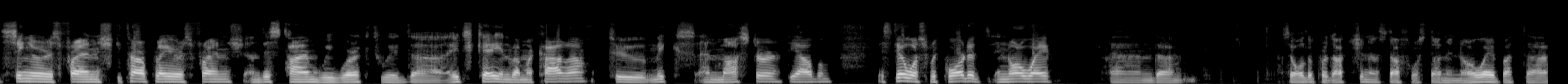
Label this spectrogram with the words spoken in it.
singer is French, guitar player is French, and this time we worked with uh, HK in Vamacara to mix and master the album. It still was recorded in Norway, and um, so all the production and stuff was done in Norway, but uh,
